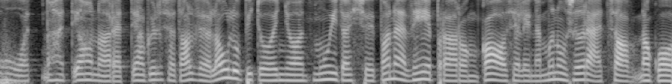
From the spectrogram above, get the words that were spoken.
oo, et noh, et jaanuar, et hea küll, see talveöö laulupidu on ju, et muid asju ei pane, veebruar on ka selline mõnus hõre, et saab nagu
